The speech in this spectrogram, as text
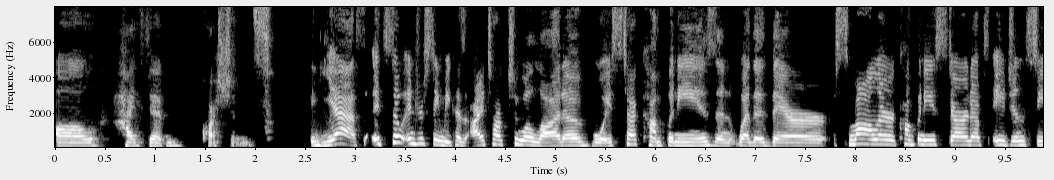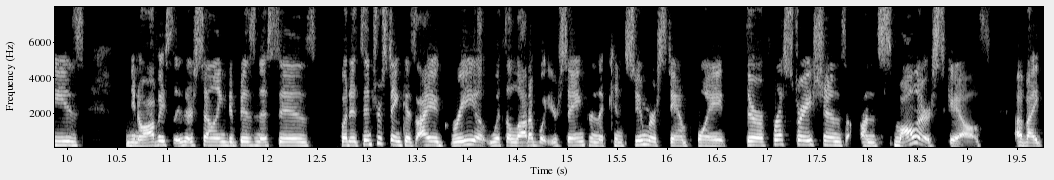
all hyphen questions. Yes, it's so interesting because I talk to a lot of voice tech companies and whether they're smaller companies, startups, agencies, you know, obviously they're selling to businesses. But it's interesting because I agree with a lot of what you're saying from the consumer standpoint. There are frustrations on smaller scales of like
